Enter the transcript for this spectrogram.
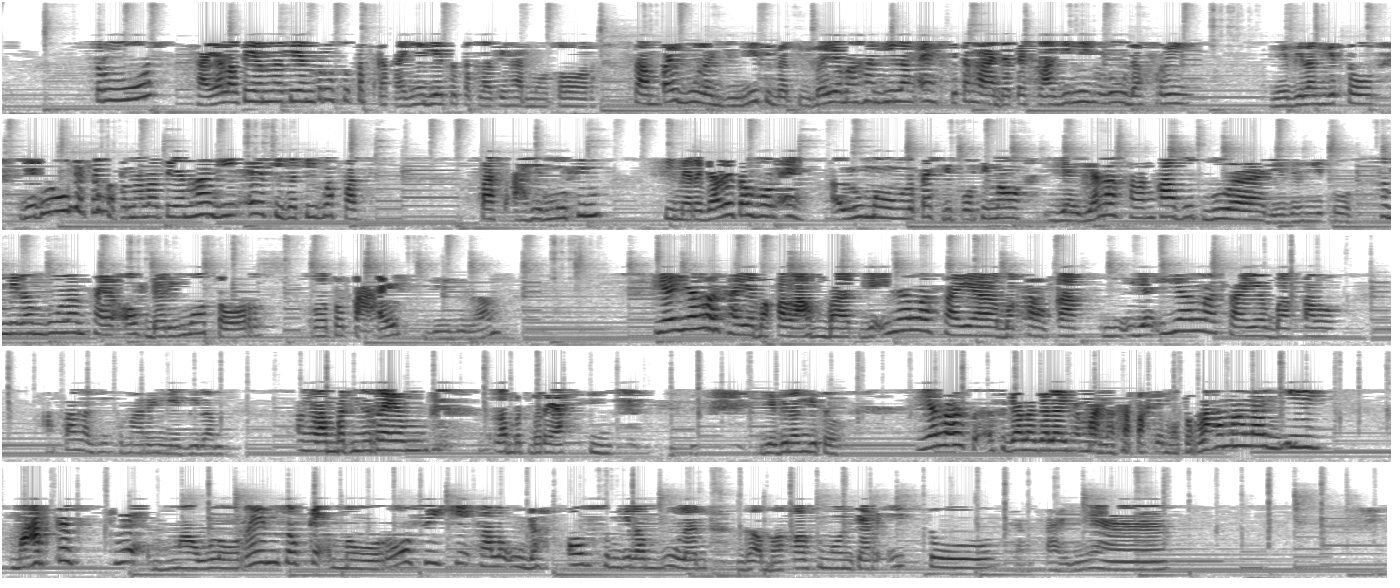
Terus saya latihan-latihan terus tetap katanya dia tetap latihan motor. Sampai bulan Juni tiba-tiba Yamaha bilang, eh kita nggak ada tes lagi nih, lu udah free. Dia bilang gitu. Jadi udah saya nggak pernah latihan lagi. Eh tiba-tiba pas pas akhir musim si Meregale telepon, eh lu mau ngetes di Portimao? Ya iyalah salang kabut gua. Dia bilang gitu. Sembilan bulan saya off dari motor prototype, dia bilang ya iyalah saya bakal lambat, ya iyalah saya bakal kaku, ya iyalah saya bakal apa lagi kemarin dia bilang ngelambat ngerem, lambat bereaksi. dia bilang gitu. Iyalah segala-galanya mana saya pakai motor lama lagi. Marquez kek, mau Lorenzo kek, mau Rossi kek, kalau udah off 9 bulan nggak bakal semoncer itu katanya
